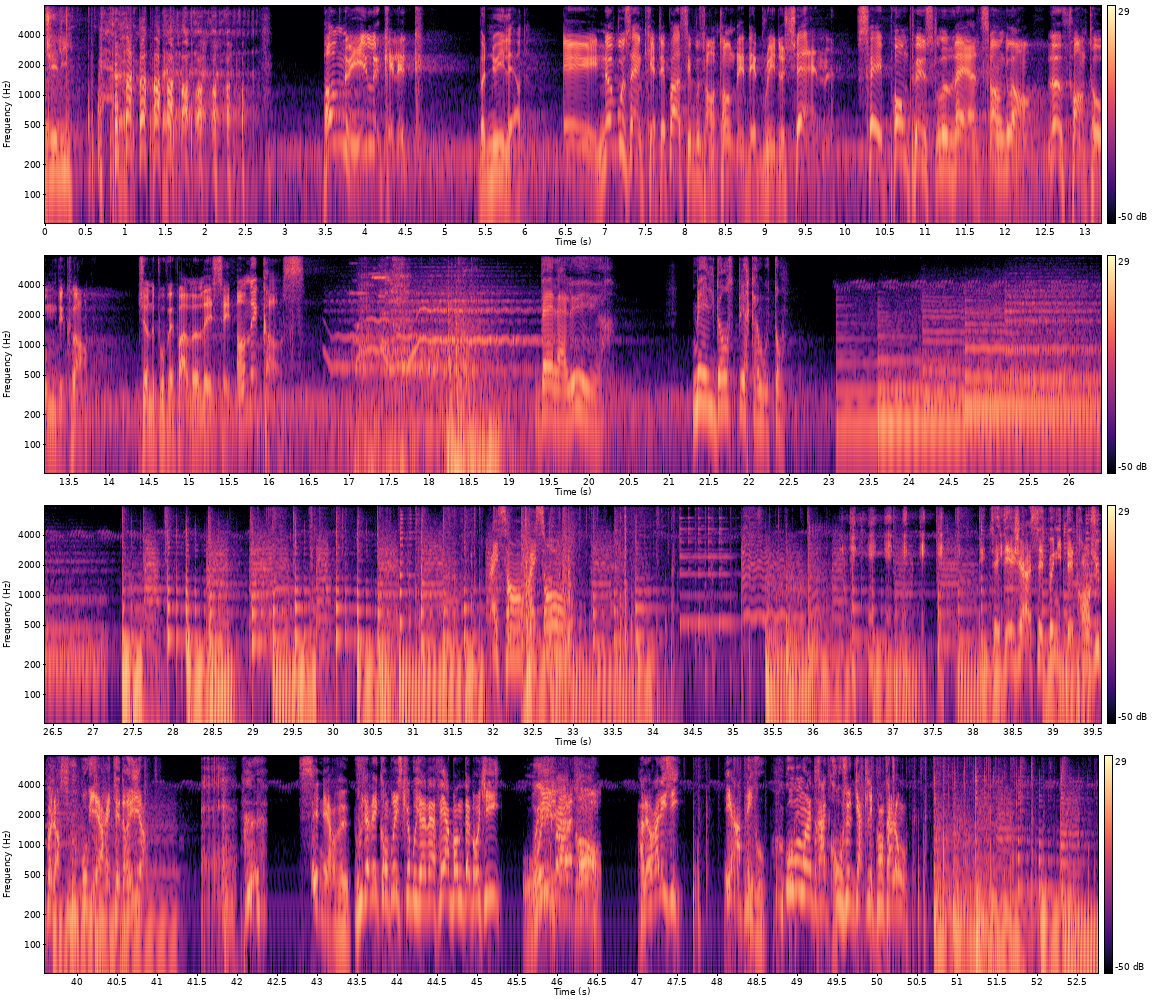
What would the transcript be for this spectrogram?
Jelly. Bonne nuit, le. Bonne nuit, Laird. Et ne vous inquiétez pas si vous entendez des bruits de chaîne. C'est Pompus le laird sanglant, le fantôme du clan. Je ne pouvais pas le laisser en Écosse. Belle allure. Mais il danse pire qu'un mouton. pressons, pressons C'est déjà assez pénible d'être en jupe, alors si vous pouviez arrêter de rire. C'est nerveux. Vous avez compris ce que vous avez à faire, bande d'abrutis? Oui, patron. Alors allez-y. Et rappelez-vous, au moindre accroc, je garde les pantalons.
